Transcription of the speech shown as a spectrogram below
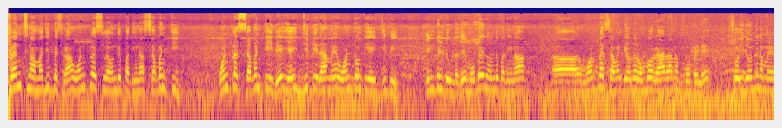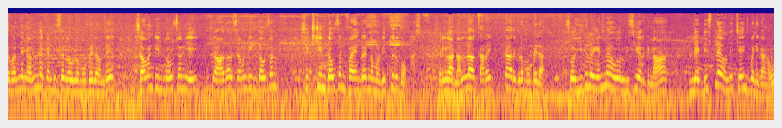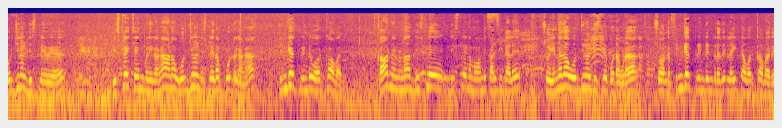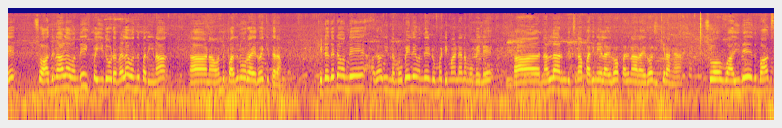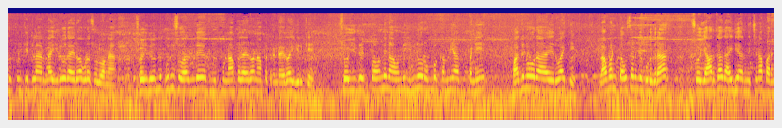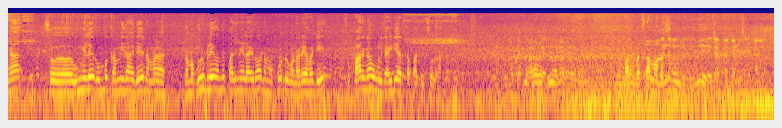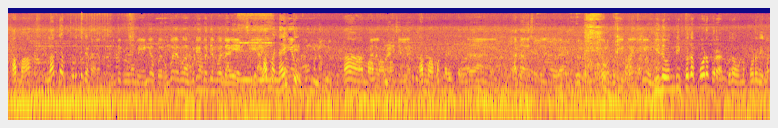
Friends நான் மஜித் பேசுகிறேன் one ப்ளஸில் வந்து பார்த்தீங்கன்னா செவன்ட்டி ஒன் ப்ளஸ் செவன்ட்டி இது. Eight GB RAM one twenty eight GB inbuilt உள்ளது. மொபைல் வந்து பார்த்தீங்கன்னா ஒன் ப்ளஸ் செவன்ட்டி வந்து ரொம்ப ரேரான மொபைலு ஸோ இது வந்து நம்ம வந்து நல்ல கண்டிஷனில் உள்ள மொபைலை வந்து செவன்டீன் தௌசண்ட் எயிட் அதாவது seventeen thousand sixteen thousand five hundred நம்ம விற்றுருக்கோம் சரிங்களா? நல்லா கரெக்டாக இருக்கிற மொபைலை ஸோ இதில் என்ன ஒரு விஷயம் இருக்குன்னா இந்த டிஸ்பிளே வந்து சேஞ்ச் பண்ணியிருக்காங்க ஒரிஜினல் டிஸ்பிளே டிஸ்ப்ளே சேஞ்ச் பண்ணியிருக்காங்க ஆனால் ஒரிஜினல் டிஸ்ப்ளே தான் போட்டிருக்காங்க. ஃபிங்கர் பிரிண்ட்டு ஒர்க் ஆகாது. காரணம் என்னென்னா டிஸ்ப்ளே டிஸ்ப்ளே நம்ம வந்து கழட்டிட்டாலே ஸோ என்ன தான் ஒரிஜினல் டிஸ்ப்ளே போட்டால் கூட ஸோ அந்த ஃபிங்கர் பிரிண்ட்டுன்றது லைட்டாக ஒர்க் ஆகாது. ஸோ அதனால வந்து இப்போ இதோட விலை வந்து பார்த்திங்கன்னா நான் வந்து பதினோராயிரரூவாய்க்கு தரேன் கிட்டத்தட்ட வந்து அதாவது இந்த மொபைலே வந்து ரொம்ப டிமாண்டான மொபைலு. நல்லா இருந்துச்சுன்னா பதினேழாயிரரூவா பதினாறாயிரரூவா விற்கிறாங்க ஸோ இதே இது பாக்ஸ் ஃபுல் கிட்டலாம் இருந்தால் இருபதாயிரரூவா கூட சொல்லுவாங்க. ஸோ இது வந்து புதுசு வந்து முப்பு நாற்பதாயிரரூவா நாற்பத்தி ரெண்டாயிரரூவா இருக்குது ஸோ இது இப்போ வந்து நான் வந்து இன்னும் ரொம்ப கம்மியாக பண்ணி பதினோராயிரரூவாய்க்கு லெவன் தௌசண்ட்க்கு கொடுக்குறேன். ஸோ யாருக்காவது ஐடியா இருந்துச்சுன்னா பாருங்கள் ஸோ உண்மையிலே ரொம்ப கம்மி தான் இது. நம்ம நம்ம குரூப்லேயே வந்து பதினேழாயிரரூவா நம்ம போட்டிருக்கோம் நிறைய வாட்டி. ஸோ பாருங்கள் உங்களுக்கு ஐடியா இருக்கா பார்த்துட்டு சொல்லுங்கள் பஸ் ஆமாம் பஸ் இது லேப்டாப் ஆமாம் லேப்டாப் கொடுத்துட்டேன் எங்க இப்போ ஒன்பது முடிவு பத்தே போய் காலி ஆயிடுச்சு ஆமா, night. ஃபோன் உங்களுக்கு ஆ ஆமாம் ஆமாம் ஃபோன் அடிச்சேன்ல ஆமாம் ஆமாம் கரெக்ட் கரெக்ட் இது வந்து இப்போ தான் போட போகிறேன் இப்போ தான் ஒன்றும் போடவே இல்லை.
